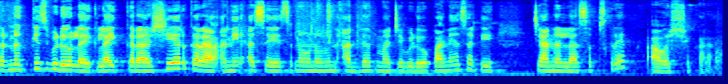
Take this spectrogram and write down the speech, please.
तर नक्कीच व्हिडिओला एक लाईक करा शेअर करा आणि असेच नवनवीन अध्यात्माचे व्हिडिओ पाहण्यासाठी चॅनलला सबस्क्राईब अवश्य करा.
